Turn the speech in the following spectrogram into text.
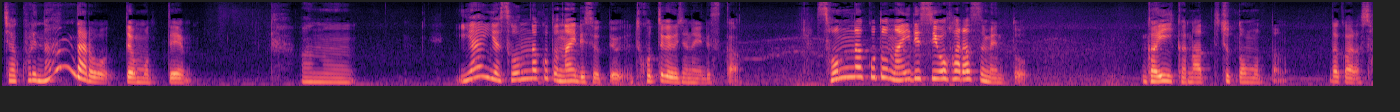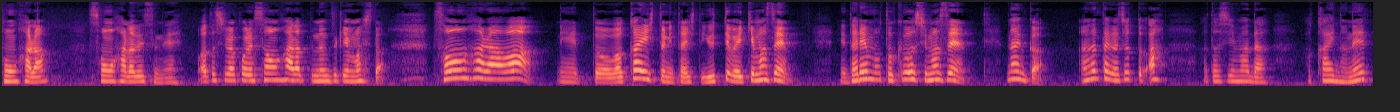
じゃあこれなんだろうって思って、あの、いやいや、そんなことないですよって、こっちが言うじゃないですか。そんなことないですよ、ハラスメントがいいかなってちょっと思ったの。だから、ソンハラ？ソンハラですね。私はこれソンハラって名付けました。ソンハラは、えっ、と、若い人に対して言ってはいけません。誰も得をしません。なんか、あなたがちょっと、あ、私まだ若いのね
